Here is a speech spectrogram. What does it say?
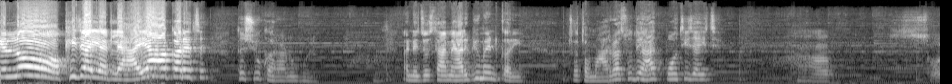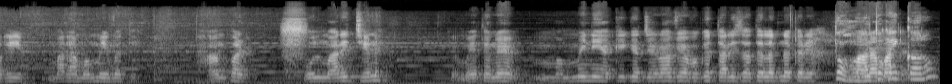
કે લો ખીજાઈએ એટલે હાયા આ કરે છે. તો શું કરવાનું બોલો? અને જો સામે આર્ગ્યુમેન્ટ કરીએ જો તો મારવા સુધી હાથ પહોંચી જાય છે. હા સોરી મારા મમ્મી વતી. આમ પણ ભૂલ મારી જ છે ને. કે મેં તને મમ્મીની હકીકત જણાવ્યા વગર તારી સાથે લગ્ન કર્યા. તો હવે મારા તો કંઈક કરો?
